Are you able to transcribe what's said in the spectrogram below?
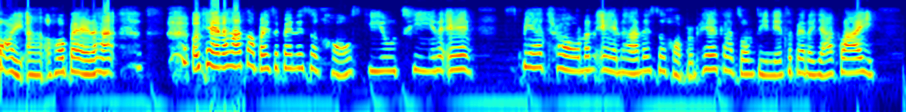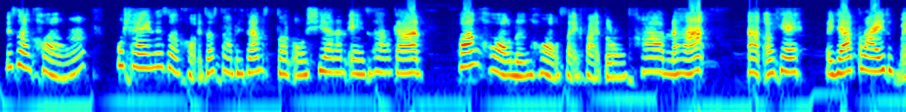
ต่อยอะเอาเข้าไปนะคะโอเคนะคะ ต่อไปจะเป็นในส่วนของสกิล T นั่นเอง ปียโทรนั่นเองนะคะในส่วนของประเภทการโจมตีนี้จะเป็นระยะไกล ในส่วนของผู้ใช้ในส่วนของเอเจสตาร์พิทัมสโตนโอเชียนั่นเองจะทำการคว้างหอกหนึ่งหอกใส่ฝ่ายตรงข้ามนะคะอะโอเค ระยะไกลถูกไหม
